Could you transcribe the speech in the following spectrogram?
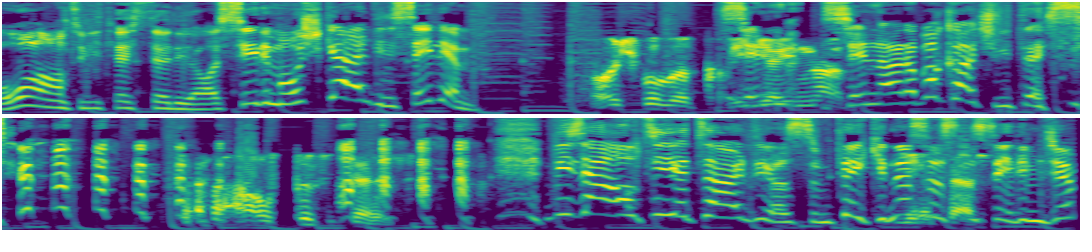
16 vites dedi ya. Selim hoş geldin Selim. Hoş bulduk. İyi Senin, yayınlar. senin araba kaç vites? Altı vites. Bize 6 yeter diyorsun. Peki nasılsın Yeter. Selim'cim?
